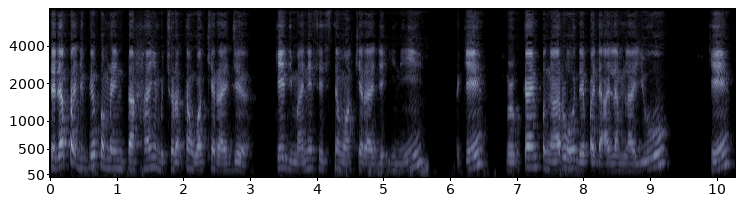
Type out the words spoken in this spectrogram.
terdapat juga pemerintahan yang bercorakkan wakil raja okay, di mana sistem wakil raja ini okay, merupakan pengaruh daripada alam Melayu okay,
